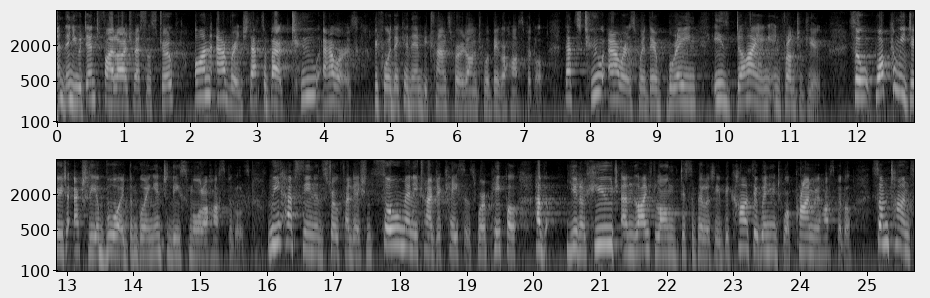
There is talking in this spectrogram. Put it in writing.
and then you identify a large vessel stroke, on average, that's about two hours before they can then be transferred onto a bigger hospital. That's two hours where their brain is dying in front of you. So what can we do to actually avoid them going into these smaller hospitals? We have seen in the Stroke Foundation so many tragic cases where people have you know, huge and lifelong disability because they went into a primary hospital, sometimes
